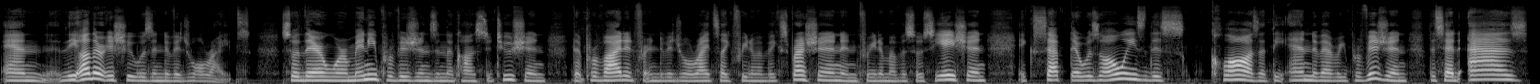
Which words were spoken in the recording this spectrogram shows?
And the other issue was individual rights. So there were many provisions in the Constitution that provided for individual rights like freedom of expression and freedom of association, except there was always this clause at the end of every provision that said, as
